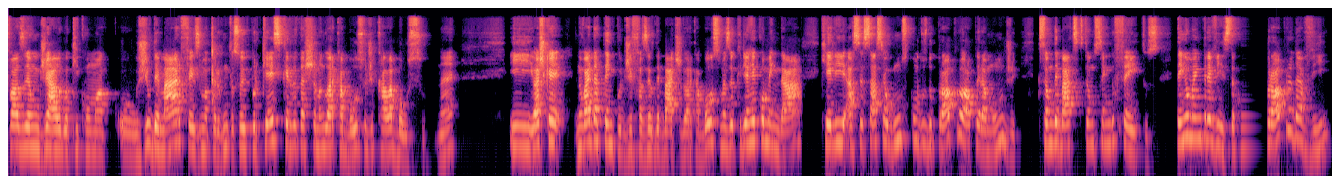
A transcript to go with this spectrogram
fazer um diálogo aqui com uma, o Gildemar fez uma pergunta sobre por que a esquerda está chamando o arcabouço de calabouço, né? E eu acho que não vai dar tempo de fazer o debate do arcabouço, mas eu queria recomendar que ele acessasse alguns contos do próprio Opera Mundi, que são debates que estão sendo feitos. Tem uma entrevista com o próprio Davi,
